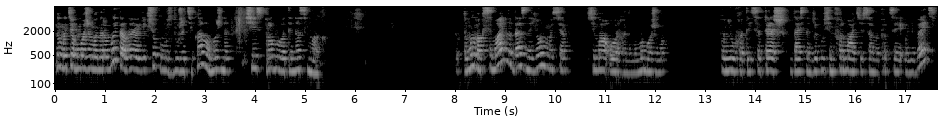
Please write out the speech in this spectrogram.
Ну, ми цього можемо не робити, але якщо комусь дуже цікаво, можна ще й спробувати на смак. Тобто ми максимально да, знайомимося всіма органами. Ми можемо понюхати, це теж дасть нам якусь інформацію саме про цей олівець.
